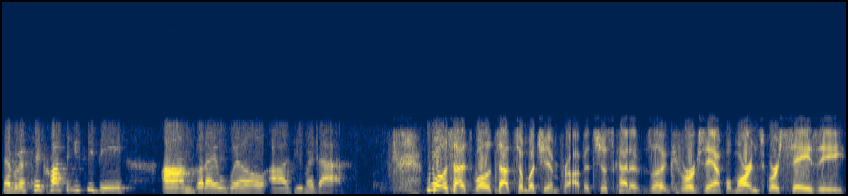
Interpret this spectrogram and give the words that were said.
Never going to take class at UCB, um, but I will uh, do my best. Well, it's not. Well, it's not so much improv. It's just kind of like, for example, Martin Scorsese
